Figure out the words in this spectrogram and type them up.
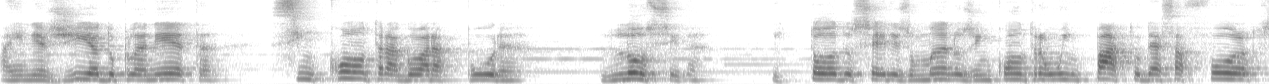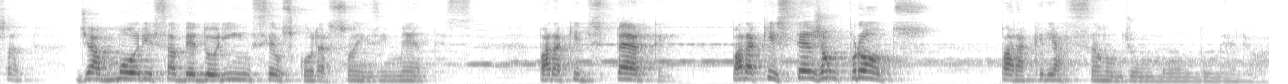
a energia do planeta se encontra agora pura, lúcida, e todos os seres humanos encontram o impacto dessa força de amor e sabedoria em seus corações e mentes, para que despertem, para que estejam prontos para a criação de um mundo melhor.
